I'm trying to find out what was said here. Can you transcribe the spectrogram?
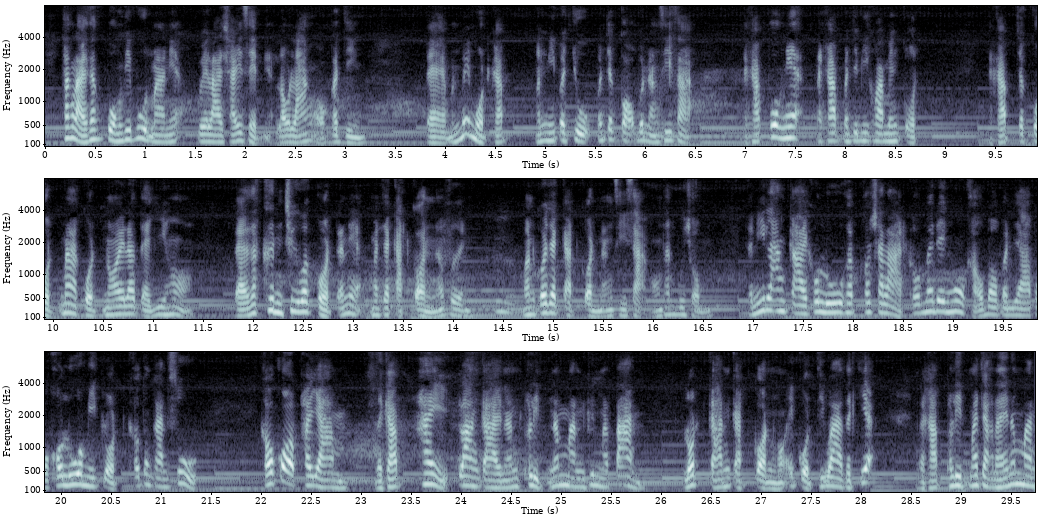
ๆ ทั้งหลายทั้งปวงที่พูดมาเนี่ยเวลาใช้เสร็จเนี่ยเราล้างออกก็จริง แต่มันไม่หมดครับ มันมีประจุมันจะเกาะบนหนังศีรษะนะครับ พวกเนี้ยนะครับมันจะมีความเป็นกรดนะครับจะกรดมากกรดน้อยแล้วแต่ยี่ห้อ แต่ถ้าขึ้นชื่อว่ากรดแล้วเนี่ยมันจะกัดก่อนนะเฟิร์นอืมมันก็จะกัดก่อนหนังศีรษะของท่านผู้ชมแต่นี้ร่างกายเขารู้ครับเขาฉลาดเขาไม่ได้โง่เขาเบาปัญญาเพราะเขารู้ว่ามีกรดเขาต้องการสู้เขาก็พยายามนะครับให้ร่างกายนั้นผลิตน้ำมันขึ้นมาต้าน ลดการกัดก่อนของไอ้กรดที่ว่าตะเกียนะครับผลิตมาจากไหนน้ำมัน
